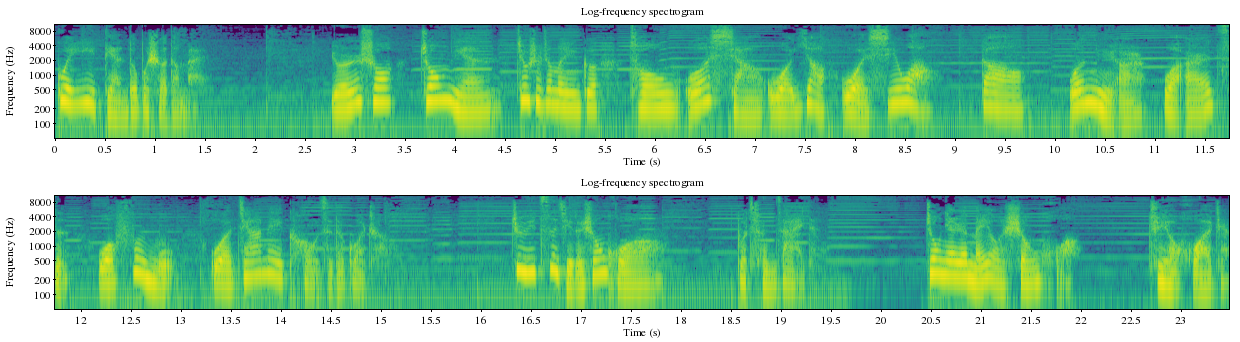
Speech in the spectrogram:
贵一点都不舍得买。有人说，中年就是这么一个从我想、我要、我希望，到我女儿、我儿子、我父母、我家那口子的过程。至于自己的生活，不存在的。中年人没有生活，只有活着。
